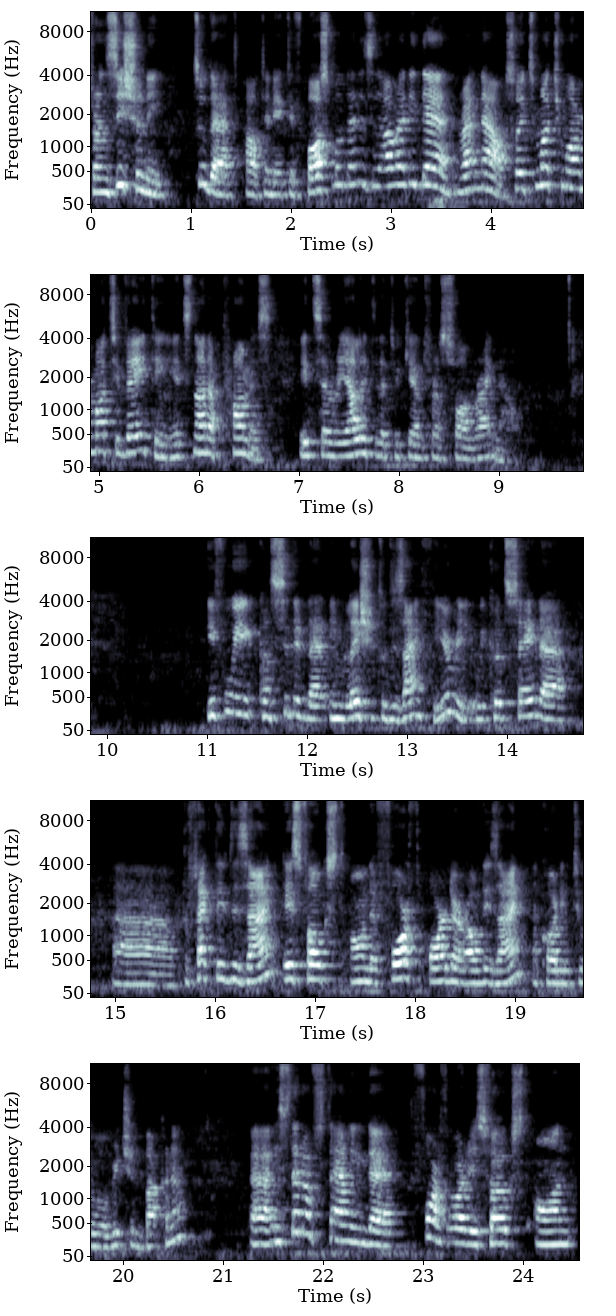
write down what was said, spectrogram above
transitioning to that alternative possible that is already there right now. So it's much more motivating. It's not a promise. It's a reality that we can transform right now. If we consider that in relation to design theory, we could say that uh, prospective design is focused on the fourth order of design, according to Richard Buchanan. Uh, instead of telling that the fourth order is focused on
